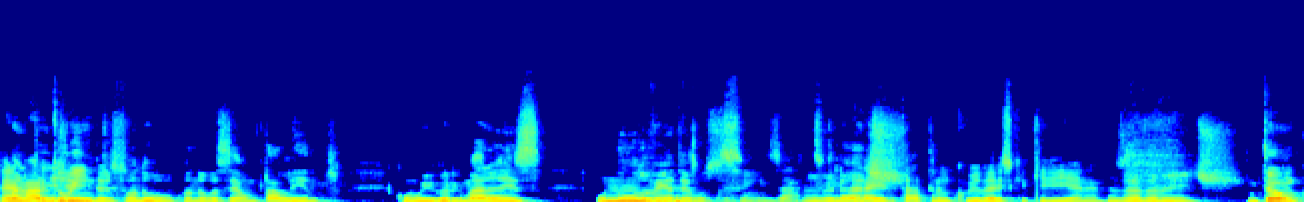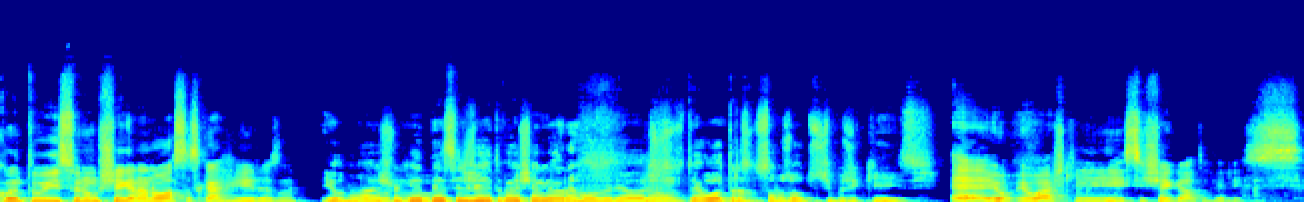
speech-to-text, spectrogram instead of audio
É Mas maior que o. Windows. Quando, quando você é um talento como o Igor Guimarães, o mundo vem até você. Sim, exato. Não é verdade? Pra ele tá tranquilo, era isso que eu queria, né? Exatamente. Então, enquanto isso não chega nas nossas carreiras, né? Eu não acho Vamos- que desse jeito vai chegar, não, Daniel. Acho Não. que tem outras, somos outros tipos de case. É, eu, eu acho que se chegar, eu tô feliz.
